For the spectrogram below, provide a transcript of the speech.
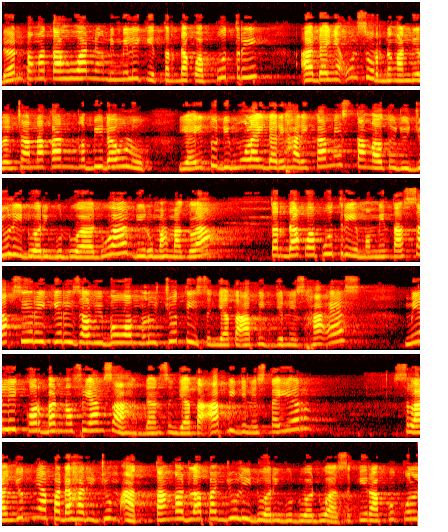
dan pengetahuan yang dimiliki terdakwa Putri adanya unsur dengan direncanakan lebih dahulu, yaitu dimulai dari hari Kamis tanggal 7 Juli 2022 di Rumah Magelang, terdakwa Putri meminta saksi Riki Rizal Wibowo melucuti senjata api jenis HS milik korban Nofriansah dan senjata api jenis Steyr. Selanjutnya pada hari Jumat tanggal 8 Juli 2022 sekira pukul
